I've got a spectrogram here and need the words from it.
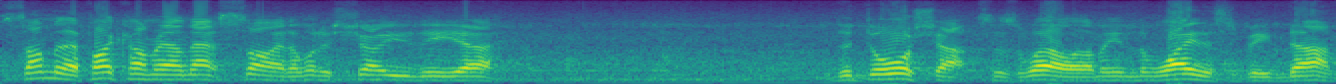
some of that, if I come around that side, I want to show you the uh, the door shuts as well. I mean, the way this has been done.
